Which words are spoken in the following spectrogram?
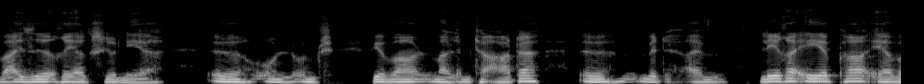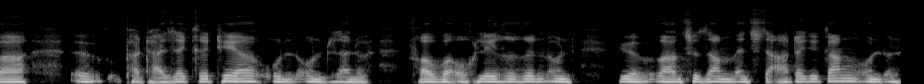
Weise reaktionär. Äh, und, und wir waren mal im Theater äh, mit einem Lehrerehepaar. Er war äh, Parteisekretär und, und seine Frau war auch Lehrerin und wir waren zusammen ins Theater gegangen und äh,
